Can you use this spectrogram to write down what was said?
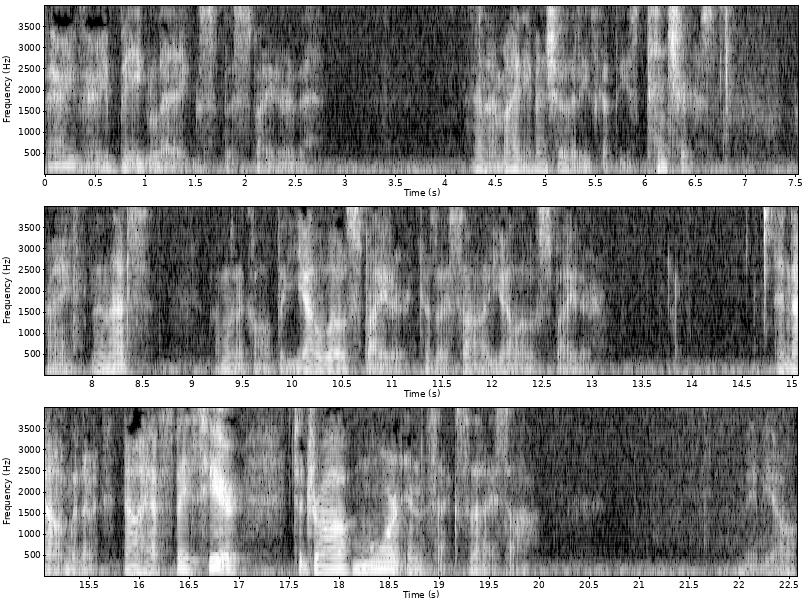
Very, very big legs, the spider. And I might even show that he's got these pinchers, right? And that's, I'm going to call it the yellow spider because I saw a yellow spider. And now I'm going to now have space here to draw more insects that I saw. Maybe I'll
